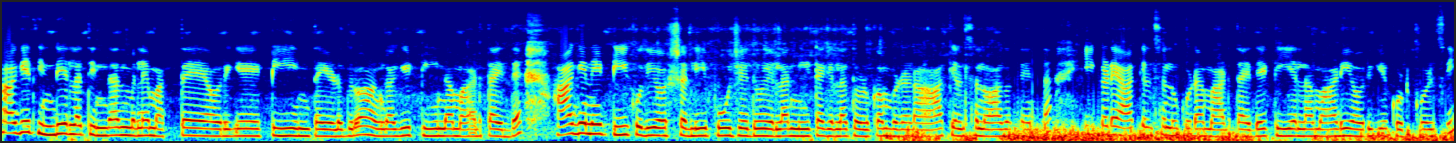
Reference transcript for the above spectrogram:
ಹಾಗೆ ತಿಂಡಿ ಎಲ್ಲ ತಿಂದಾದಮೇಲೆ ಮತ್ತೆ ಅವರಿಗೆ ಟೀ ಅಂತ ಹೇಳಿದ್ರು. ಹಾಗಾಗಿ ಟೀನ ಮಾಡ್ತಾ ಇದ್ದೆ. ಹಾಗೆಯೇ ಟೀ ಕುದಿಯೋ ಅಷ್ಟರಲ್ಲಿ ಪೂಜೆದು ಎಲ್ಲ ನೀಟಾಗೆಲ್ಲ ತೊಳ್ಕೊಂಬಿಡೋಣ ಆ ಕೆಲಸನೂ ಆಗುತ್ತೆ ಅಂತ ಈ ಕಡೆ ಆ ಕೆಲಸನೂ ಕೂಡ ಮಾಡ್ತಾ ಇದ್ದೆ. ಟೀ ಎಲ್ಲ ಮಾಡಿ ಅವರಿಗೆ ಕೊಟ್ಕೊಳ್ಸಿ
